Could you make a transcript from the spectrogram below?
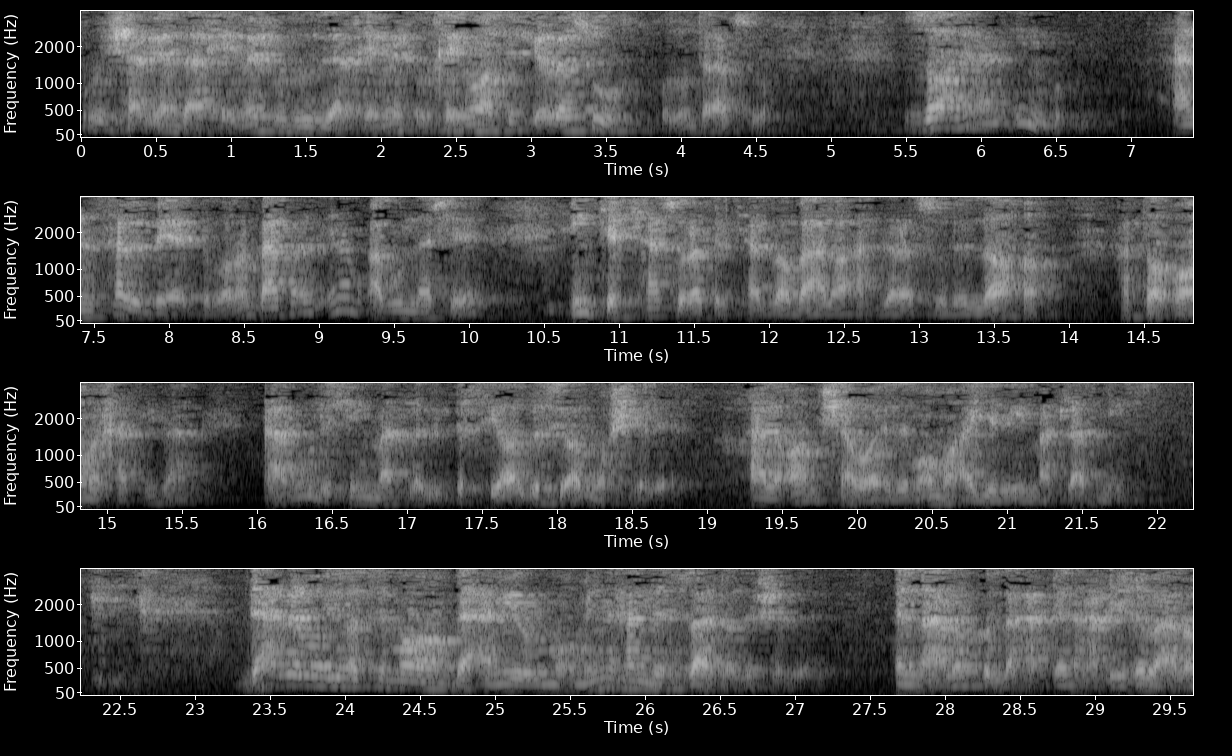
اون شبی هم در خیمهش بود روز در خیمهش بود. خیمه آتش کرد و سوخت. خود اون طرف سوخت. ظاهرا این بود انصب به اعتباران برفرض اینم قبول نشه. این که کسرت الکذاب علا عهد رسول الله حتی قام خطیبن قبولش این مطلبی بسیار بسیار مشکله. الان شواهد ما معید این مطلب نیست. در روایات ما به امیر المؤمن هم نسبت داده شده. ان علا کل حق حقیقه و علا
